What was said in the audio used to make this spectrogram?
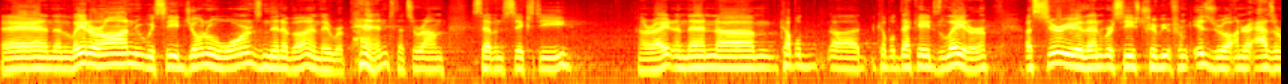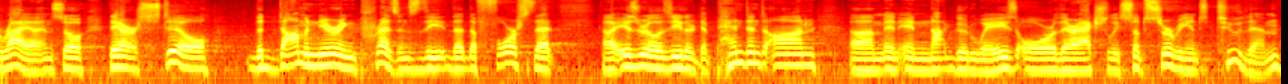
And then later on, we see Jonah warns Nineveh, and they repent. That's around 760. All right, and then a um, couple, uh, couple decades later, Assyria then receives tribute from Israel under Azariah, and so they are still the domineering presence, the, the, the force that uh, Israel is either dependent on um, in, in not good ways or they're actually subservient to them.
